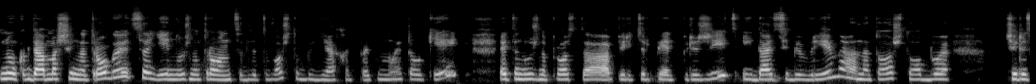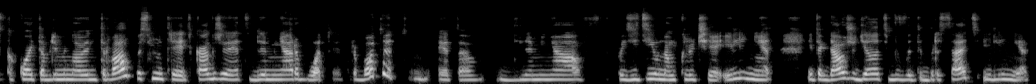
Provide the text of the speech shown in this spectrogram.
ну, когда машина трогается, ей нужно тронуться для того, чтобы ехать, поэтому это окей. Это нужно просто перетерпеть, пережить и дать себе время на то, чтобы через какой-то временной интервал посмотреть, как же это для меня работает. Работает это для меня в позитивном ключе или нет. И тогда уже делать выводы, бросать или нет.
